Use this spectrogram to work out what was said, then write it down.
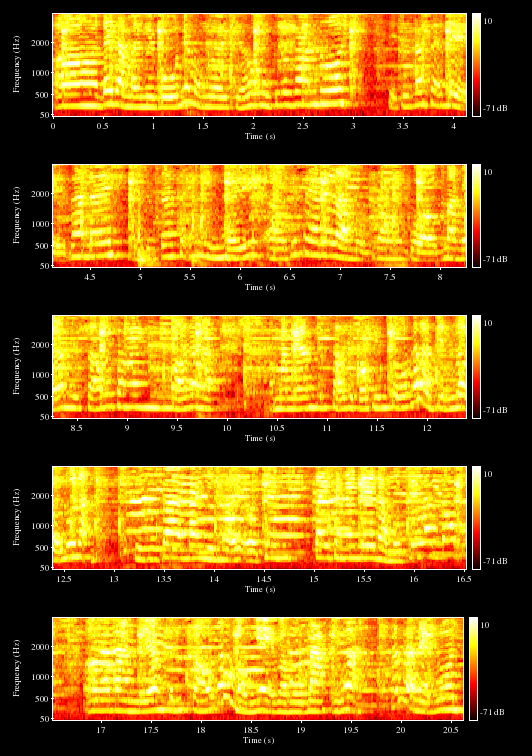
à, đây là màn 14 nha mọi người chỉ hơn 1 kg thôi. Thì chúng ta sẽ để ra đây để chúng ta sẽ nhìn thấy à, tiếp theo đây là một dòng của màn 15.6 cho anh nói rằng là màn 15.6 thì có phím số rất là tiện lợi luôn ạ. Thì chúng ta đang nhìn thấy ở trên tay Trang Anh đây là một chiếc laptop uh, màn 15.6 rất là mỏng nhẹ và màu bạc đúng không ạ? Rất là đẹp luôn.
